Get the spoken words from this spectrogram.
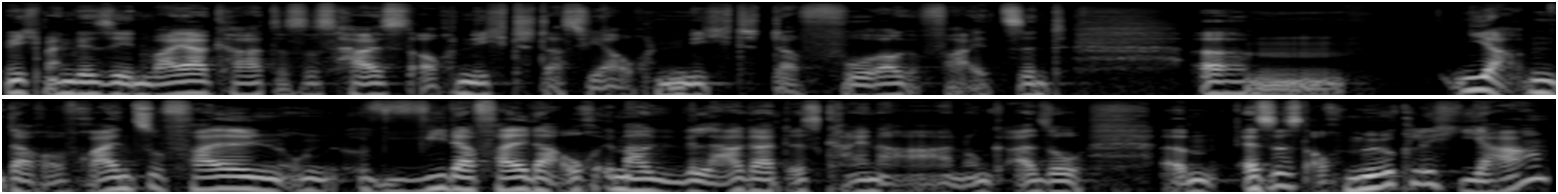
Ich meine, wir sehen Wirecard, das heißt auch nicht, dass wir auch nicht davor gefeit sind, ähm, ja, darauf reinzufallen und wie der Fall da auch immer gelagert ist, keine Ahnung. Also ähm, es ist auch möglich, ja,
